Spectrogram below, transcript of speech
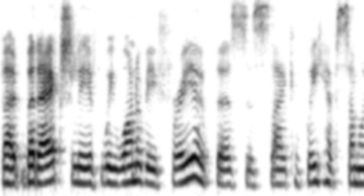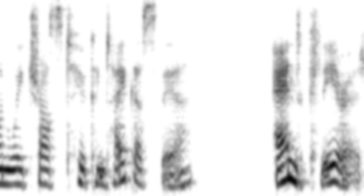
But but actually if we want to be free of this it's like if we have someone we trust who can take us there and clear it.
